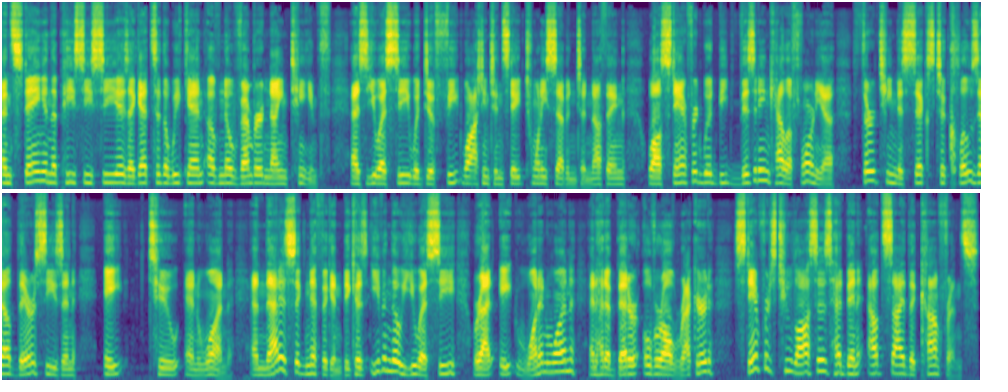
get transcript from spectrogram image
And staying in the PCC as I get to the weekend of November 19th, as USC would defeat Washington State 27 to nothing, while Stanford would beat visiting California 13 to 6 to close out their season 8 2 and 1. And that is significant because even though USC were at 8 1 and 1 and had a better overall record, Stanford's two losses had been outside the conference,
